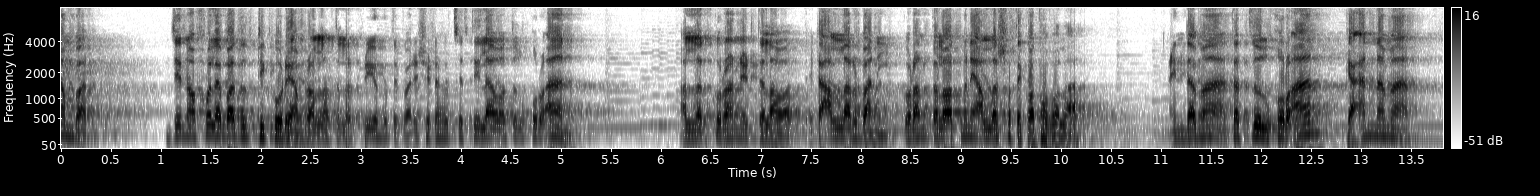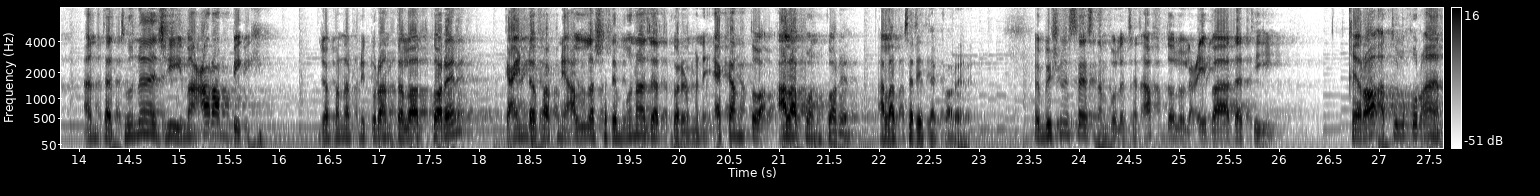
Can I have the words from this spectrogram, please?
নাম্বার যে নফল আবাদতটি করে আমরা আল্লাহ তাআলার প্রিয় হতে পারি, সেটা হচ্ছে তিলাওয়াতুল কোরআন। আল্লাহর কোরআনের তেলাওয়াত, এটা আল্লাহর বাণী। কোরআন তেলাওয়াত মানে আল্লাহর সাথে কথা বলা। ইনদামা তাতলুল কোরআন, কাআন্নামা আনতা তুনাজি মা রাব্বিক। যখন আপনি কোরআন তেলাওয়াত করেন, কাইন্ড অফ আপনি আল্লাহর সাথে মুনাজাত করেন মানে একান্ত আলাপন করেন, আলাপচারিতা করেন। বিষ্ণু ইসলাম বলেছেন, আফদলুল ইবাদাতি কেরাআতুল কোরআন।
